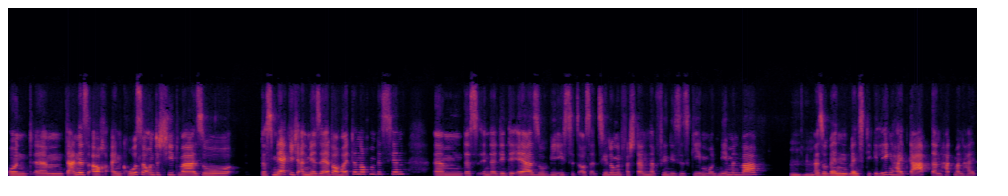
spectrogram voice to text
Und ähm, dann ist auch ein großer Unterschied war so, das merke ich an mir selber heute noch ein bisschen, ähm, dass in der DDR, so wie ich es jetzt aus Erzählungen verstanden habe, viel dieses Geben und Nehmen war. Mhm. Also wenn es die Gelegenheit gab, dann hat man halt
